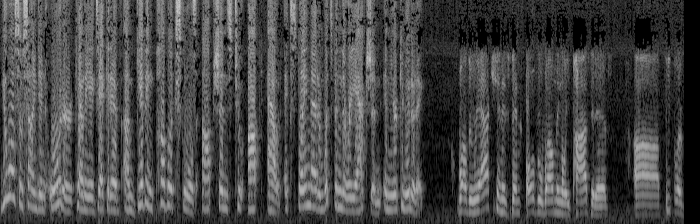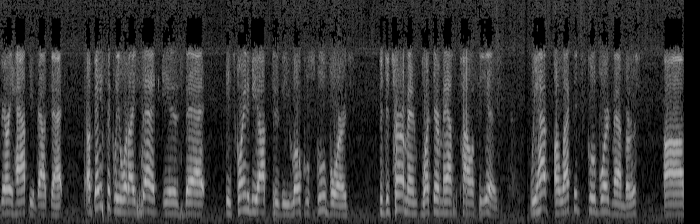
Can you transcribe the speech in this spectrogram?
You also signed an order, County Executive, um, giving public schools options to opt out. Explain that and what's been the reaction in your community? Well, the reaction has been overwhelmingly positive. Uh, people are very happy about that. Uh, basically, what I said is that it's going to be up to the local school boards to determine what their mask policy is. We have elected school board members uh,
